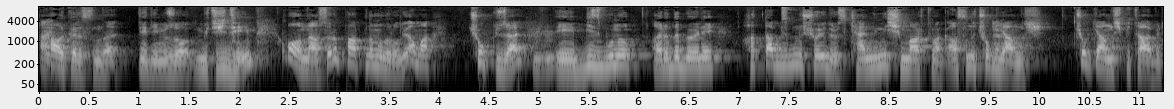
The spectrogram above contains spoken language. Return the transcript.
Aynen. Halk arasında dediğimiz o müthiş deyim. Ondan sonra patlamalar oluyor ama çok güzel. Hı hı. Ee, biz bunu arada böyle hatta biz bunu şöyle diyoruz. Kendini şımartmak. Aslında çok evet. yanlış. Çok yanlış bir tabir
